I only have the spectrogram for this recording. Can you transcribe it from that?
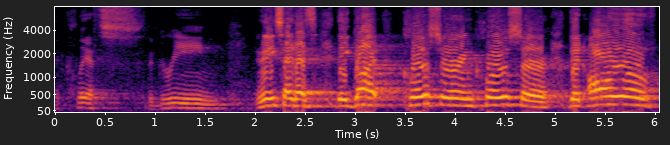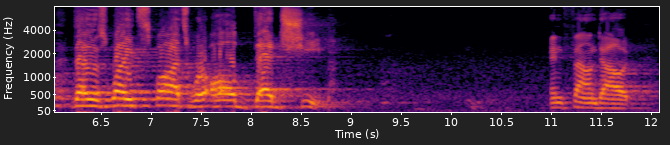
the cliffs, the green. And he said as they got closer and closer, that all of those white spots were all dead sheep. And found out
